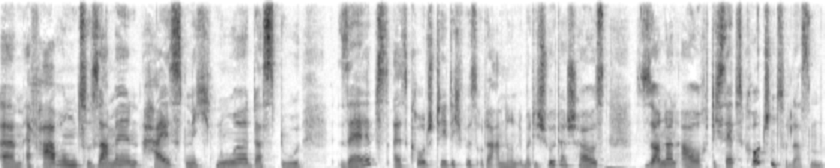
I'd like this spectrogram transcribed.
ähm, Erfahrungen zu sammeln heißt nicht nur, dass du selbst als Coach tätig bist oder anderen über die Schulter schaust, sondern auch dich selbst coachen zu lassen.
